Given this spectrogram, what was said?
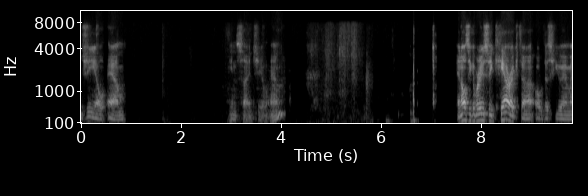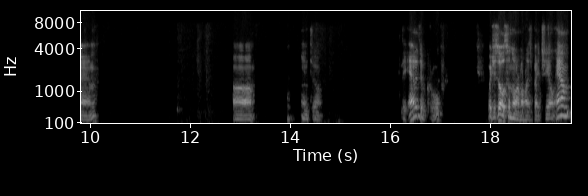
GLM inside GLM. And also you can produce a character of this UMN uh, into the additive group, which is also normalized by GLM.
